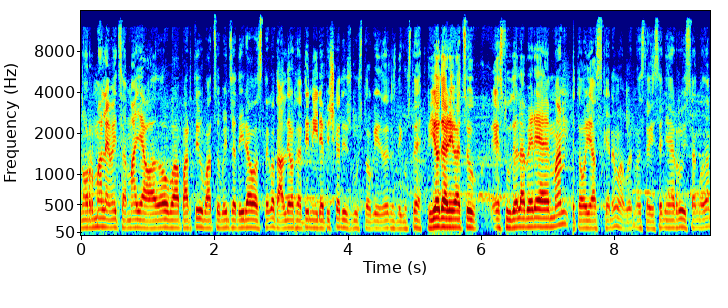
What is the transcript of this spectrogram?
normale maitza maila bado, ba, partidu batzuk behintzat irabozteko, eta alde horretin nire pixkat izguztok, ez nik uste. Pilotari batzuk ez du dela berea eman, eta hori azkenen, ba, bueno, ez da gizeina erru izango da,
